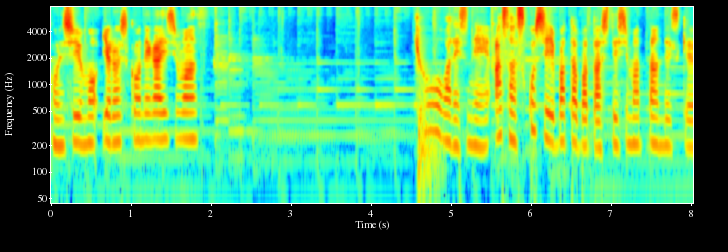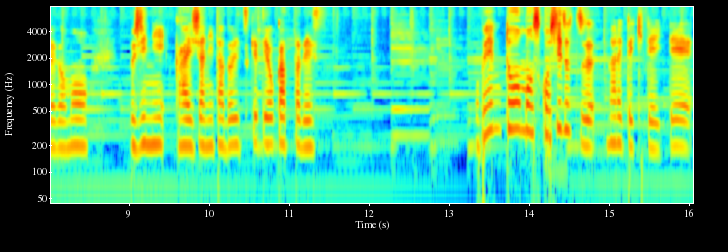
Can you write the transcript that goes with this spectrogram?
今週もよろしくお願いします。今日はですね、朝少しバタバタしてしまったんですけれども、無事に会社にたどり着けてよかったです。お弁当も少しずつ慣れてきていて、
